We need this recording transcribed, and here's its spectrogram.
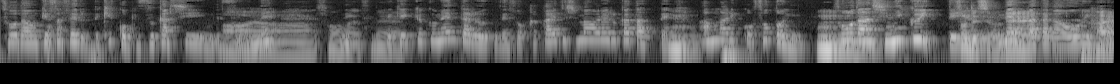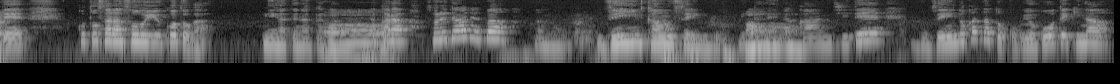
相談を受けさせるって結構難しいんですよね。そうなんですね。で結局メンタルでそう抱えてしまわれる方って、うんあんまりこう外にうん相談しにくいっていう,、そうですよね方が多いので、はいことさらそういうことが苦手な方。だから、それであれば、あの、全員カウンセリングみたいな感じで、全員の方とこう予防的な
